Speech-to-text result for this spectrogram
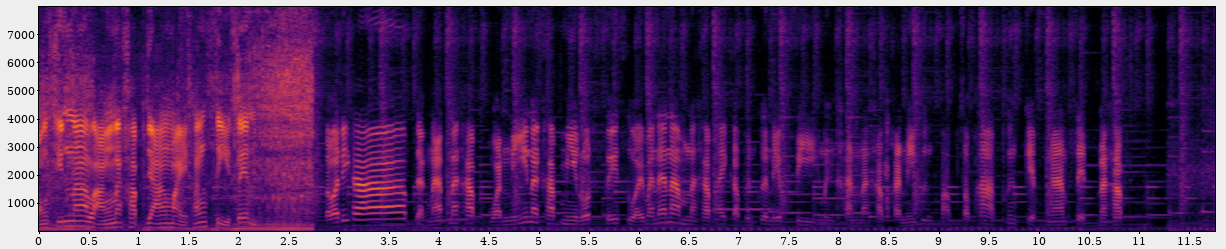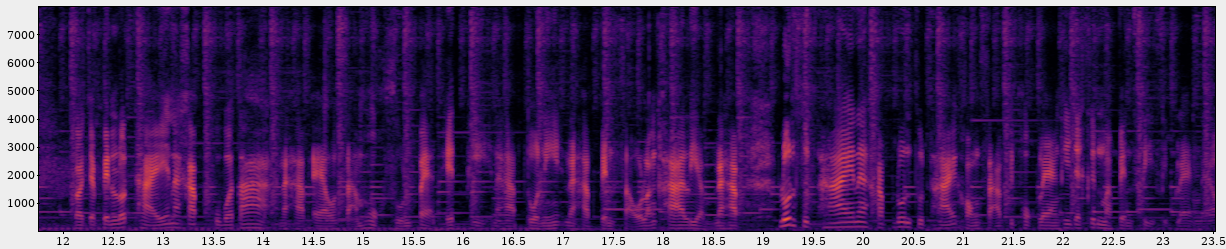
2 ชิ้นหน้าหลังนะครับ ยางใหม่ทั้ง 4 เส้น สวัสดีครับจากนัดนะครับ วันนี้นะครับมีรถสวยๆมาแนะนำนะครับ ให้กับเพื่อนๆ FC อีกหนึ่งคันนะครับ คันนี้เพิ่งปรับสภาพเพิ่งเก็บงานเสร็จนะครับ ก็จะเป็นรถไถนะครับคูบต้านะครับ L 3 6 0 8 SP นะครับ ตัวนี้นะครับเป็นเสาหลังคาเหลี่ยมนะครับ รุ่นสุดท้ายนะครับ รุ่นสุดท้ายของ 36 แรงที่จะขึ้นมาเป็น 40 แรงแล้ว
